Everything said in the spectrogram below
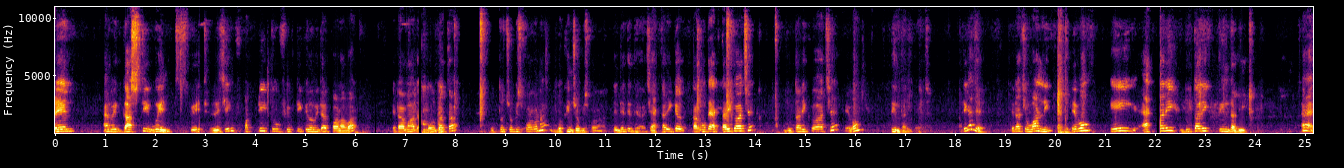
rain and with gusty wind speed reaching 40 to 50 kilometre per hour এটা আমাদের কলকাতা, উত্তর চব্বিশ পরগনা, দক্ষিণ চব্বিশ পরগনা তিনটেতেই দেওয়া হয়েছে এক তারিখে তার মধ্যে এক তারিখও আছে, দু তারিখও আছে এবং তিন তারিখও আছে। ঠিক আছে? এটা হচ্ছে ওয়ার্নিং এবং এই এক তারিখ, দু তারিখ, তিন তারিখ হ্যাঁ?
